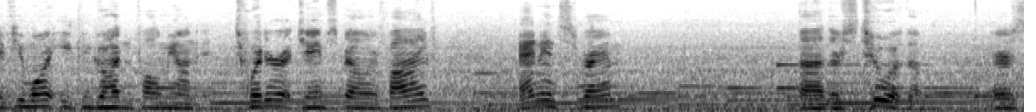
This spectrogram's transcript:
if you want, you can go ahead and follow me on Twitter at JamesSpiller5 and Instagram. Uh, there's two of them. There's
